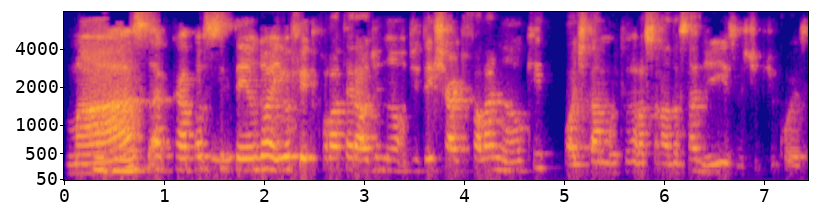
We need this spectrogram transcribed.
Mas uhum. acaba se tendo aí o efeito colateral de não, de deixar de falar não, que pode estar muito relacionado a sadismo, esse tipo de coisa.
